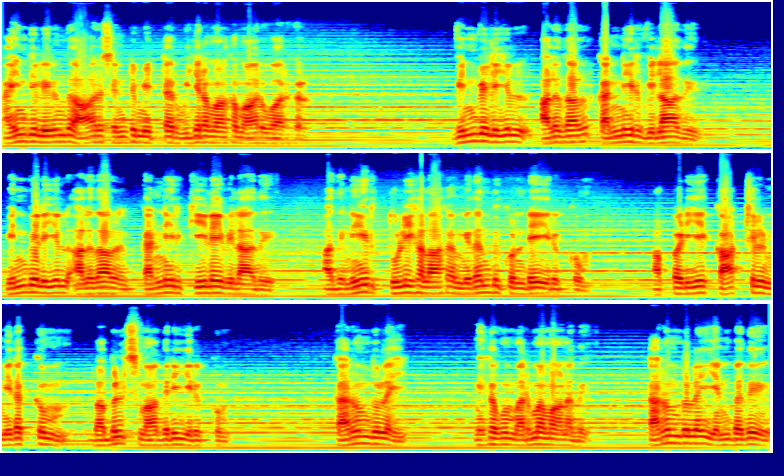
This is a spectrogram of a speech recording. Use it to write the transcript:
ஐந்திலிருந்து ஆறு சென்டிமீட்டர் உயரமாக மாறுவார்கள். விண்வெளியில் அழுதால் கண்ணீர் விழாது. விண்வெளியில் அழுதால் கண்ணீர் கீழே விழாது. அது நீர் துளிகளாக மிதந்து கொண்டே இருக்கும். அப்படியே காற்றில் மிதக்கும் பபிள்ஸ் மாதிரி இருக்கும். கருந்துளை மிகவும் மர்மமானது. கருந்துளை என்பது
